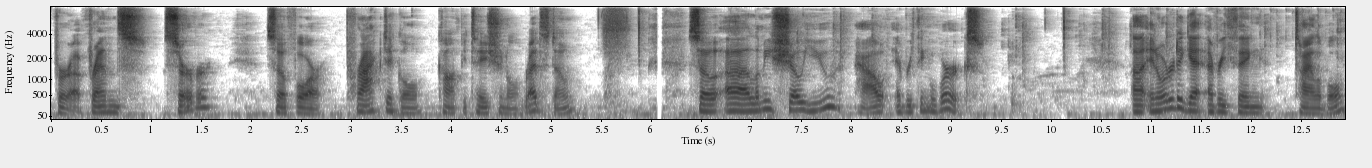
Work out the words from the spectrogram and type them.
for a friend's server. So for practical computational redstone. So uh, let me show you how everything works. Uh, in order to get everything tileable.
